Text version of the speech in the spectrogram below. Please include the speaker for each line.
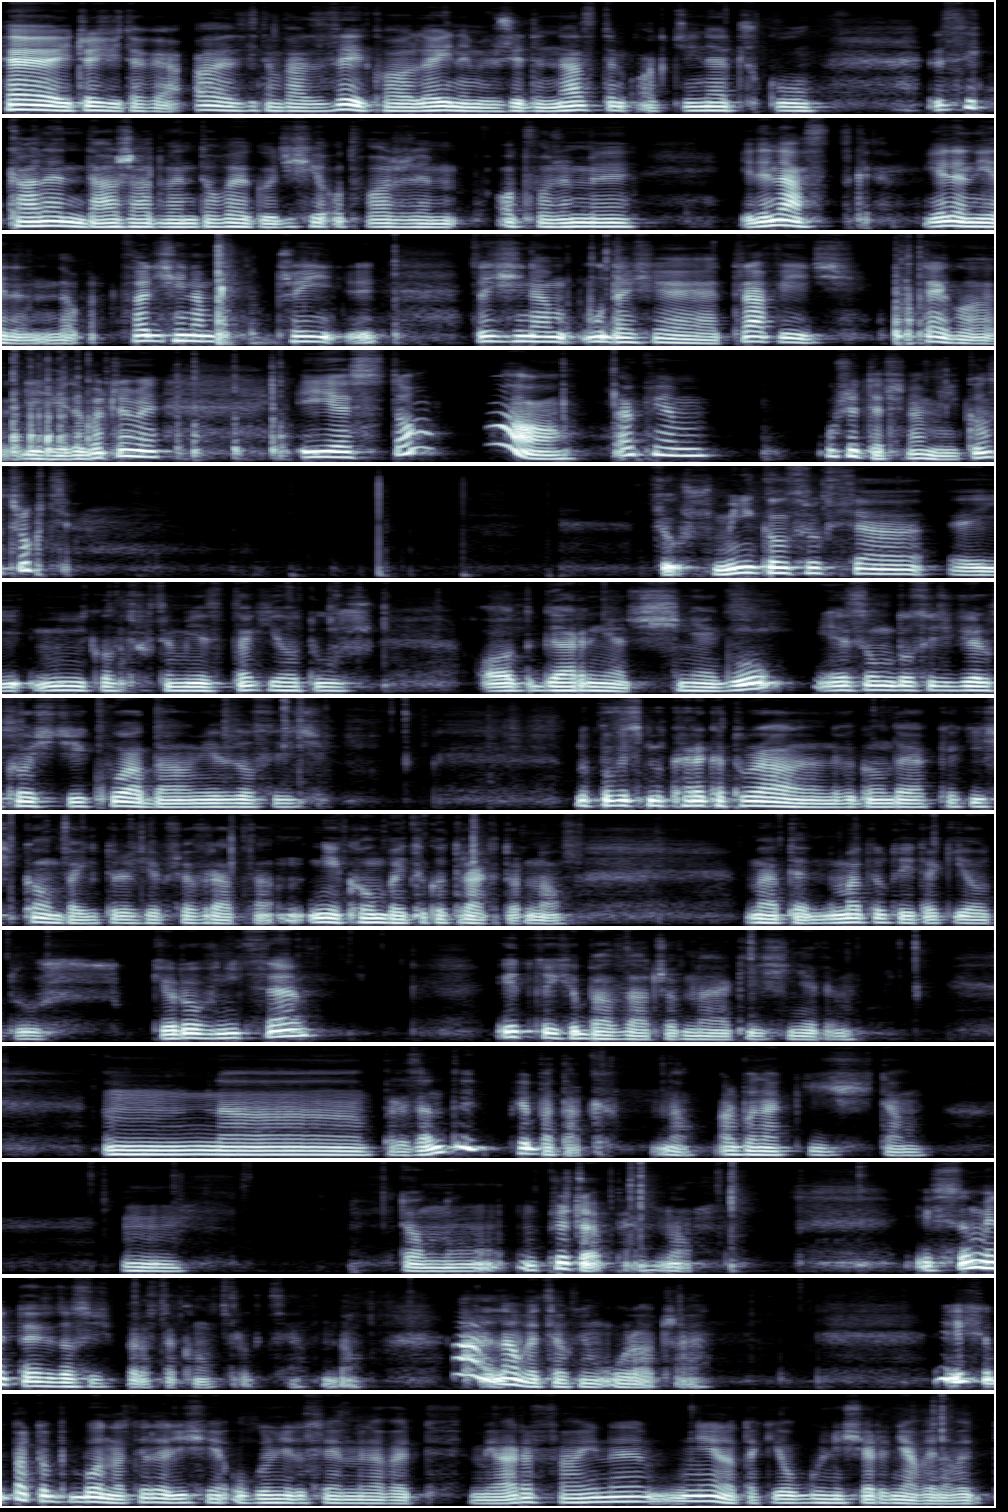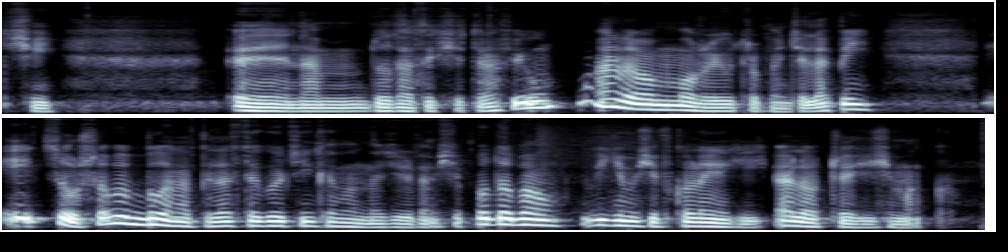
Speaker 1: Hej, cześć, witam, ja- o, witam was w kolejnym już 11 odcineczku z kalendarza adwentowego. Dzisiaj otworzymy, otworzymy jedenastkę. 1-1, dobra. Co dzisiaj nam co dzisiaj nam uda się trafić? Tego dzisiaj zobaczymy. I jest to, o, całkiem użyteczna mini konstrukcja. Cóż, mini konstrukcja, mini konstrukcją jest taki otóż odgarniacz śniegu. Jest on dosyć wielkości kłada, jest dosyć, no powiedzmy karykaturalny, wygląda jak jakiś kombajn, który się przewraca. Nie kombajn, tylko traktor, no. Ma ten, ma tutaj taki otóż kierownicę i tutaj chyba zaczep na jakiś, nie wiem, mm, na prezenty? Chyba tak, no, albo na jakiś tam mm, tą, no, przyczepę, no. I w sumie to jest dosyć prosta konstrukcja, no. Ale nawet całkiem urocza. I chyba to by było na tyle. Dzisiaj ogólnie dostajemy nawet w miarę fajny, nie no, taki ogólnie średniawy nawet dzisiaj yy, nam dodatek się trafił, ale może jutro będzie lepiej. I cóż, to by było na tyle z tego odcinka. Mam nadzieję, że Wam się podobał. Widzimy się w kolejnych ich. Elo, cześć i siemanko.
